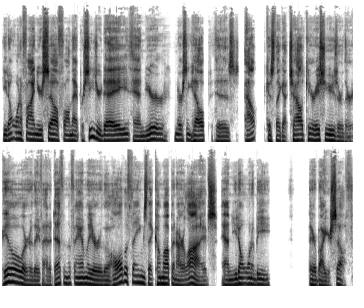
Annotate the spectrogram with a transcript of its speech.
You don't want to find yourself on that procedure day and your nursing help is out because they got childcare issues or they're ill or they've had a death in the family or the, all the things that come up in our lives. And you don't want to be there by yourself.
